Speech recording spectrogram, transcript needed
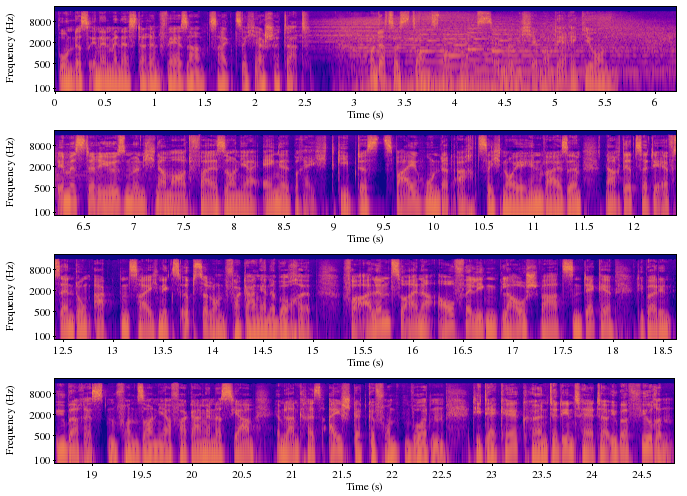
Bundesinnenministerin Faeser zeigt sich erschüttert. Und das ist sonst noch los in München und der Region. Im mysteriösen Münchner Mordfall Sonja Engelbrecht gibt es 280 neue Hinweise nach der ZDF-Sendung Aktenzeichen XY vergangene Woche. Vor allem zu einer auffälligen blau-schwarzen Decke, die bei den Überresten von Sonja vergangenes Jahr im Landkreis Eichstätt gefunden wurden. Die Decke könnte den Täter überführen.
